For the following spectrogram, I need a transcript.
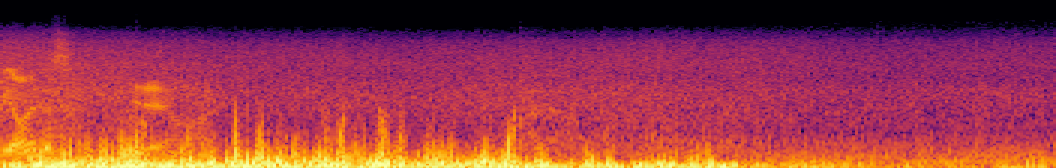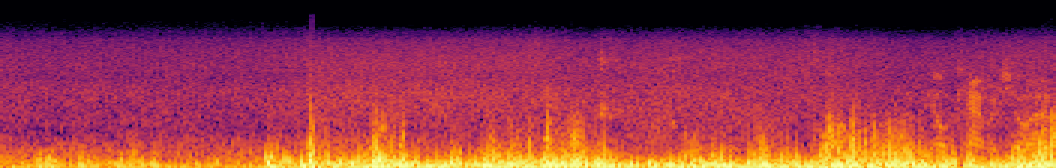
behind us. Yeah, I know. Not camera shy, am I?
